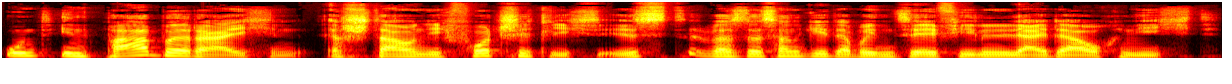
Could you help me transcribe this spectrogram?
und in paar Bereichen erstaunlich fortschrittlich ist, was das angeht, aber in sehr vielen leider auch nicht.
